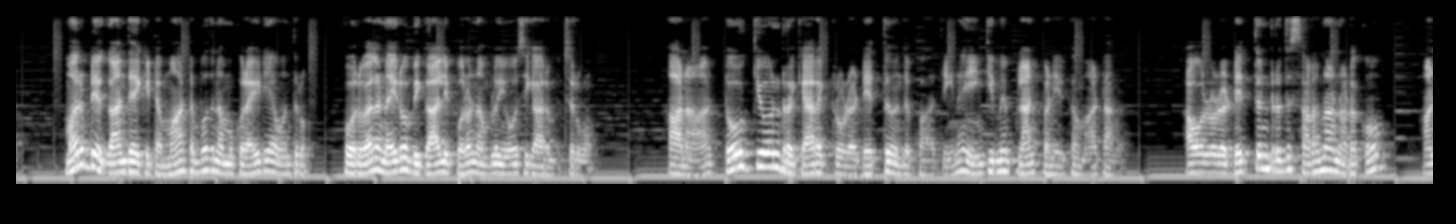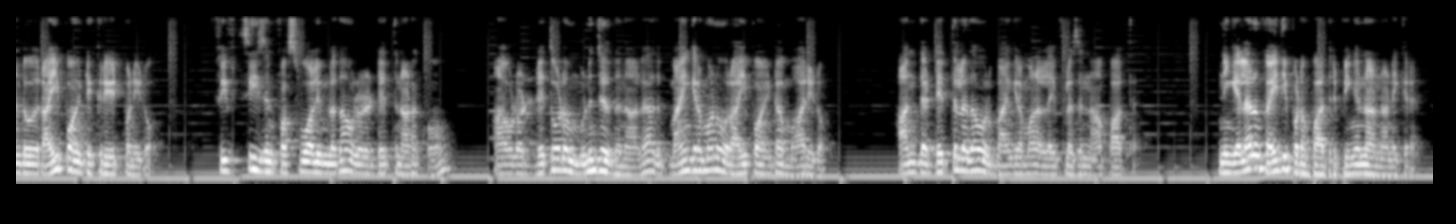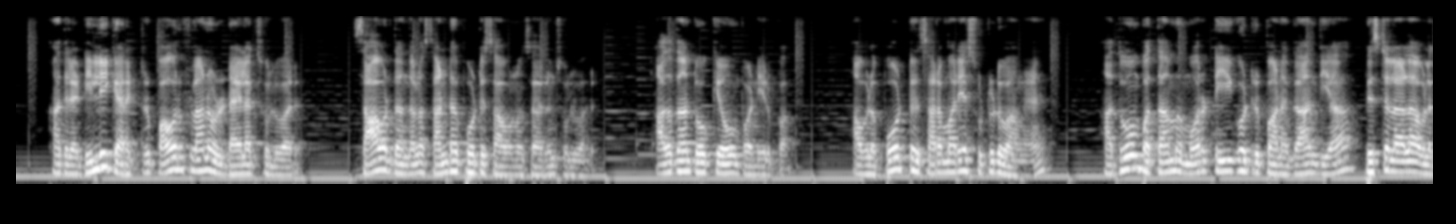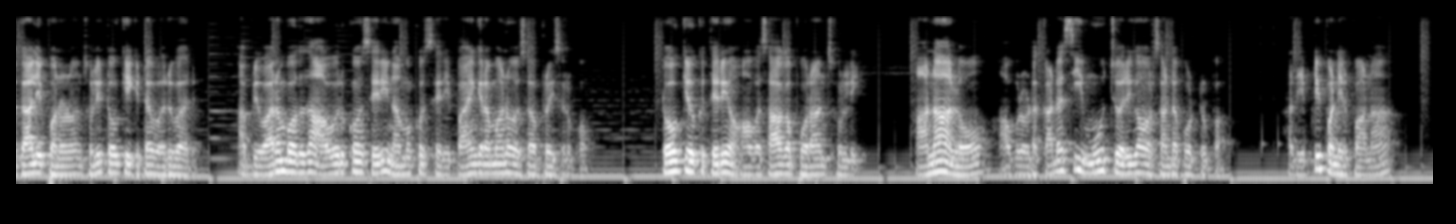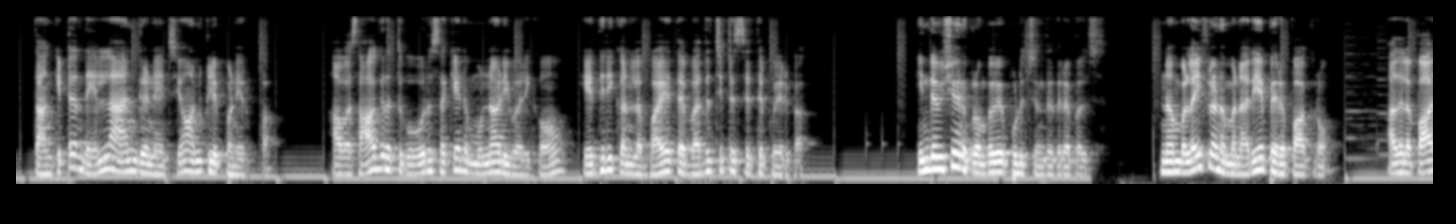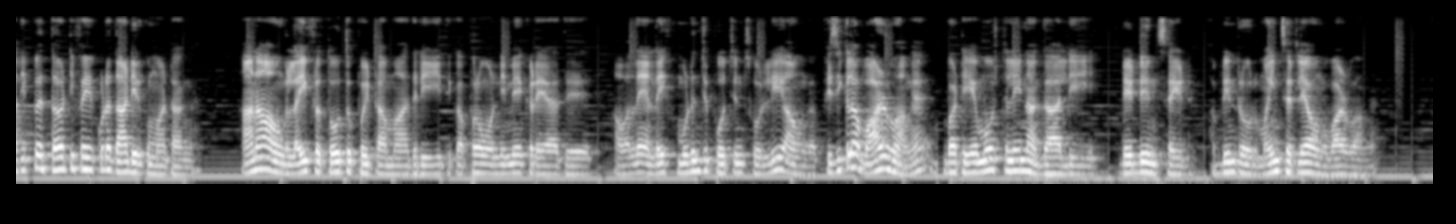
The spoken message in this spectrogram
மறுபடியும் காந்தியா கிட்ட மாட்டும் போது நமக்கு ஒரு ஐடியா வந்துடும் ஒருவேளை நைரோபி காலி போல நம்மளும் யோசிக்க ஆரம்பிச்சிருவோம். ஆனால் டோக்கியோன்ற கேரக்டரோட டெத்து வந்து பார்த்தீங்கன்னா எங்கேயுமே பிளான் பண்ணியிருக்க மாட்டாங்க. அவளோட டெத்துன்றது சடனாக நடக்கும். அண்ட் ஒரு ஐ பாயிண்ட்டை க்ரியேட் பண்ணிடும். ஃபிஃப்த் சீசன் ஃபஸ்ட் வால்யூமில் தான் அவளோட டெத் நடக்கும். அவளோட டெத்தோட முடிஞ்சதுனால அது பயங்கரமான ஒரு ஐ பாயிண்ட்டாக மாறிடும். அந்த டெத்தில் தான் ஒரு பயங்கரமான லைஃப் லெசன் நான் பார்த்தேன். நீங்கள் எல்லோரும் கைதி படம் பார்த்துருப்பீங்கன்னு நான் நினைக்கிறேன். அதில் டில்லி கேரக்டர் பவர்ஃபுல்லான ஒரு டைலாக் சொல்லுவார். சாவறதா இருந்தாலும் சண்டை போட்டு சாவணும் சார்னு சொல்லுவார். அதை தான் டோக்கியோவும் பண்ணியிருப்பா அவளை போட்டு சரமாரியாக சுட்டுடுவாங்க. அதுவும் பத்தாமல் முரட்டு ஈகோ ட்ரிப்பான காந்தியா பிஸ்டலால் அவளை காலி பண்ணணும்னு சொல்லி டோக்கியோ கிட்ட வருவார். அப்படி வரும்போது தான் அவருக்கும் சரி நமக்கும் சரி பயங்கரமான ஒரு சர்ப்ரைஸ் இருக்கும். டோக்கியோவுக்கு தெரியும் அவள் சாக போகிறான்னு சொல்லி. ஆனாலும் அவளோட கடைசி மூச்சு வரைக்கும் அவர் சண்டை போட்டிருப்பா. அது எப்படி பண்ணியிருப்பான்னா தான் கிட்ட இந்த எல்லா ஹேண்ட் கிரனேட்ஸையும் அன்கிளிப் பண்ணியிருப்பா அவள் சாகிறதுக்கு ஒரு செகண்ட் முன்னாடி வரைக்கும் எதிரி கண்ணில் பயத்தை விதைச்சிட்டு செத்து போயிருக்கா. இந்த விஷயம் எனக்கு ரொம்பவே பிடிச்சிருந்தது ரெபல்ஸ் நம்ம லைஃப்பில் நம்ம நிறைய பேரை பார்க்குறோம் அதில் பாதிப்பு தேர்ட்டி ஃபைவ் கூட தாண்டி இருக்க மாட்டாங்க. ஆனால் அவங்க லைஃப்பில் தோற்று போயிட்டா மாதிரி இதுக்கப்புறம் ஒன்றுமே கிடையாது. அவள் தான் என் லைஃப் முடிஞ்சு போச்சுன்னு சொல்லி அவங்க ஃபிசிக்கலாக வாழ்வாங்க. பட் எமோஷ்னலி நான் காலி டெட் இன்சைட் அப்படின்ற ஒரு மைண்ட் செட்லேயே அவங்க வாழ்வாங்க.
